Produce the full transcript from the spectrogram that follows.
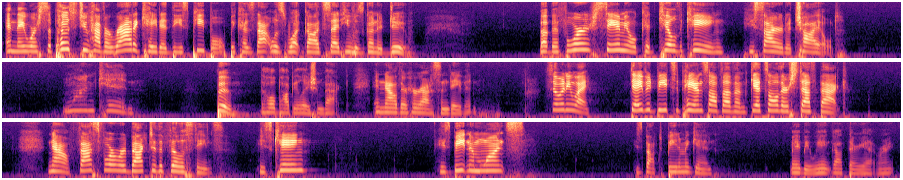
and they were supposed to have eradicated these people because that was what God said he was going to do. But before Samuel could kill the king, he sired a child. One kid. Boom, the whole population back. And now they're harassing David. So, anyway, David beats the pants off of them, gets all their stuff back. Now, fast forward back to the Philistines. He's king. He's beaten him once. He's about to beat him again. Maybe. We ain't got there yet, right?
